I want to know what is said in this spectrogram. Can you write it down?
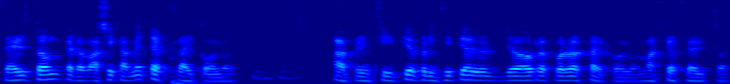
Felton, pero básicamente Spray Color. Al principio, principio yo recuerdo Spray Color más que Felton.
